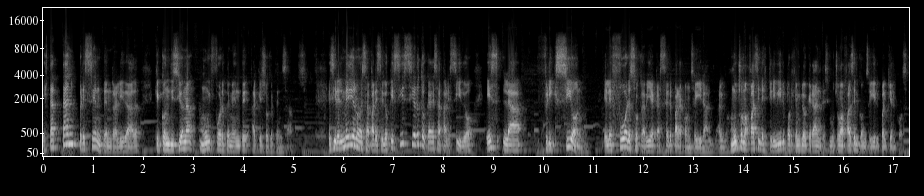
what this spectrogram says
está tan presente en realidad que condiciona muy fuertemente aquello que pensamos. Es decir, el medio no desaparece. Lo que sí es cierto que ha desaparecido es la fricción el esfuerzo que había que hacer para conseguir algo. Es mucho más fácil escribir, por ejemplo, que era antes, mucho más fácil conseguir cualquier cosa.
